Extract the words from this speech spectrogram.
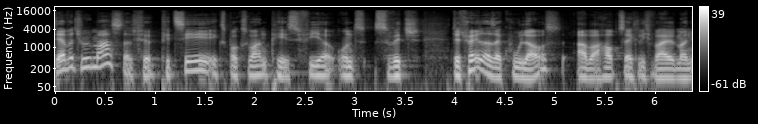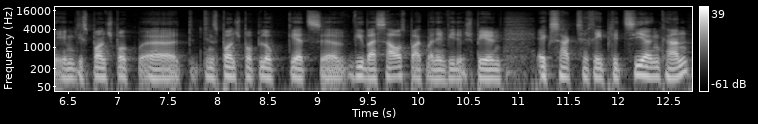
der wird remastered für PC, Xbox One, PS4 und Switch. Der Trailer sah cool aus, aber hauptsächlich, weil man eben die SpongeBob, äh, den SpongeBob-Look jetzt äh, wie bei South Park bei den Videospielen exakt replizieren kann.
